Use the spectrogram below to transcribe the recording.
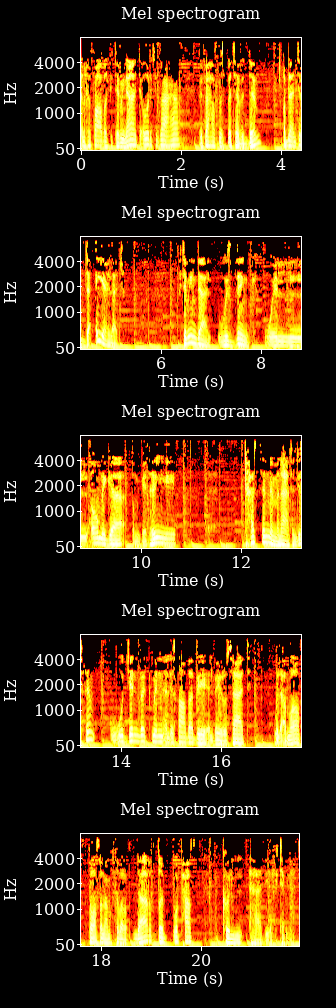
انخفاض الفيتامينات أو ارتفاعها بفحص نسبتها بالدم قبل أن تبدأ أي علاج. فيتامين د والزنك والاوميجا اوميجا 3 تحسن من مناعة الجسم وتجنبك من الإصابة بالفيروسات والأمراض تواصل مع مختبر دار الطب وافحص كل هذه الفيتامينات.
